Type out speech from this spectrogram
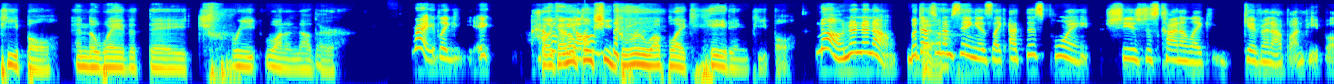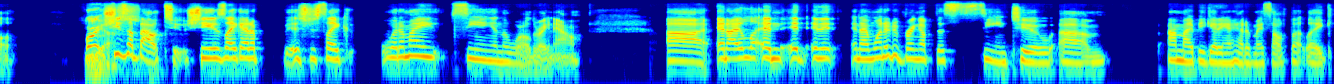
people and the way that they treat one another. Right. Like, it, like I don't all? think she grew up like hating people. No, no, no, no. But that's yeah. what I'm saying is like at this point, she's just kind of like given up on people. Or yes. she's about to. She is like at a it's just like, what am I seeing in the world right now? Uh and I and and and, it, and I wanted to bring up this scene too. Um I might be getting ahead of myself, but like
